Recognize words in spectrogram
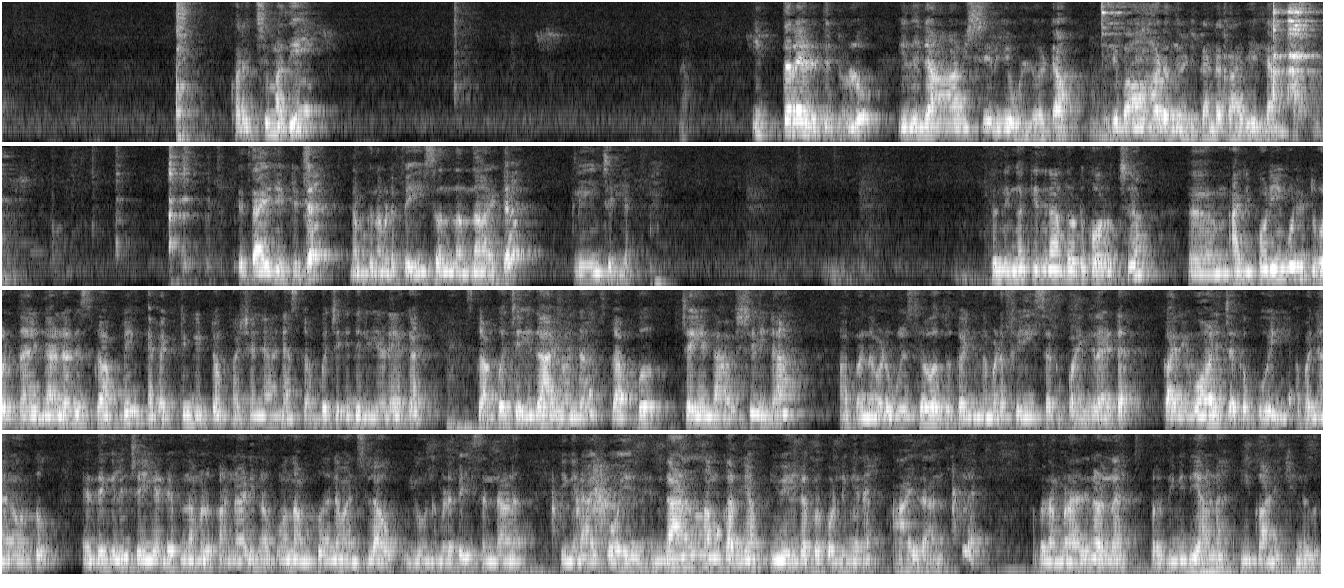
കുറച്ച് മതി. ഇത്ര എടുത്തിട്ടുള്ളൂ. ഇതിന്റെ ആവശ്യമേ ഉള്ളൂ കേട്ടോ. ഒരുപാടൊന്നും എടുക്കേണ്ട കാര്യമില്ല. തൈര് ഇട്ടിട്ട് നമുക്ക് നമ്മുടെ ഫേസ് ഒന്ന് നന്നായിട്ട് ക്ലീൻ ചെയ്യാം. അപ്പം നിങ്ങൾക്ക് ഇതിനകത്തോട്ട് കുറച്ച് അരിപ്പൊടിയും കൂടി ഇട്ട് കൊടുത്തു കഴിഞ്ഞാൽ ഒരു സ്ക്രബിങ് എഫക്റ്റും കിട്ടും. പക്ഷെ ഞാൻ സ്ക്രബ് ചെയ്തില്ല ഈയിടെയൊക്കെ സ്ക്രബ് ചെയ്തായതുകൊണ്ട് സ്ക്രബ് ചെയ്യേണ്ട ആവശ്യമില്ല. അപ്പം നമ്മുടെ ഉത്സവമൊക്കെ കഴിഞ്ഞ് നമ്മുടെ ഫേസ് ഒക്കെ ഭയങ്കരമായിട്ട് കരിവാളിച്ചൊക്കെ പോയി. അപ്പം ഞാൻ ഓർത്തു എന്തെങ്കിലും ചെയ്യണ്ടേ? അപ്പം നമ്മൾ കണ്ണാടി നോക്കുമ്പോൾ നമുക്ക് തന്നെ മനസ്സിലാവും അയ്യോ നമ്മുടെ ഫേസ് എന്താണ് ഇങ്ങനെ ആയിപ്പോയെന്ന്? എന്താണെന്ന് നമുക്കറിയാം. ഈ വെയിലൊക്കെ കൊണ്ടിങ്ങനെ ആയതാണ് അല്ലേ? അപ്പൊ നമ്മൾ അതിനുള്ള പ്രതിവിധിയാണ് ഈ കാണിക്കുന്നത്.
